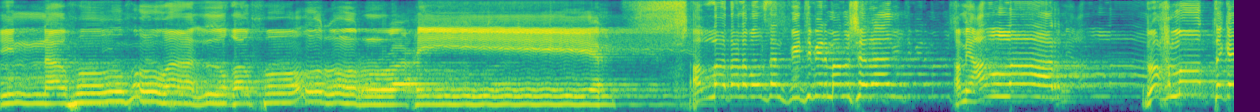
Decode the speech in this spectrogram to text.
ইন্নাহু হুয়াল গফুরুর রহিম। আল্লাহ তাআলা বলছেন, পৃথিবীর মানুষেরা, আমি আল্লাহর রহমত থেকে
